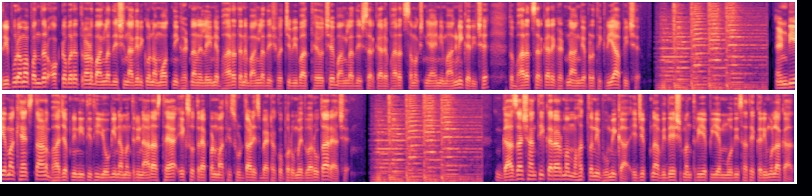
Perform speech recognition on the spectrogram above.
ત્રિપુરામાં પંદર ઓક્ટોબરે ત્રણ બાંગ્લાદેશી નાગરિકોના મોતની ઘટનાને લઈને ભારત અને બાંગ્લાદેશ વચ્ચે વિવાદ થયો છે. બાંગ્લાદેશ સરકારે ભારત સમક્ષ ન્યાયની માંગણી કરી છે તો ભારત સરકારે ઘટના અંગે પ્રતિક્રિયા આપી છે. એનડીએમાં ખેંચતાણ, ભાજપની નીતિથી યોગીના મંત્રી નારાજ થયા, એકસો ત્રેપનમાંથી સુડતાળીસ બેઠકો પર ઉમેદવારો ઉતાર્યા છે. ગાઝા શાંતિ કરારમાં મહત્વની ભૂમિકા, ઇજિપ્તના વિદેશ મંત્રીએ પીએમ મોદી સાથે કરી મુલાકાત.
